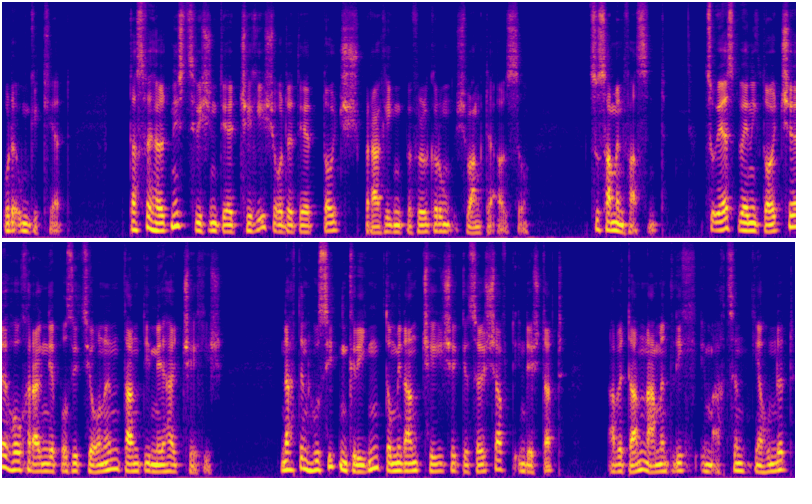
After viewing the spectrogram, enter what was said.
oder umgekehrt. Das Verhältnis zwischen der tschechisch- oder der deutschsprachigen Bevölkerung schwankte also. Zusammenfassend. Zuerst wenig Deutsche, hochrangige Positionen, dann die Mehrheit tschechisch. Nach den Hussitenkriegen dominant tschechische Gesellschaft in der Stadt, aber dann namentlich im 18. Jahrhundert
